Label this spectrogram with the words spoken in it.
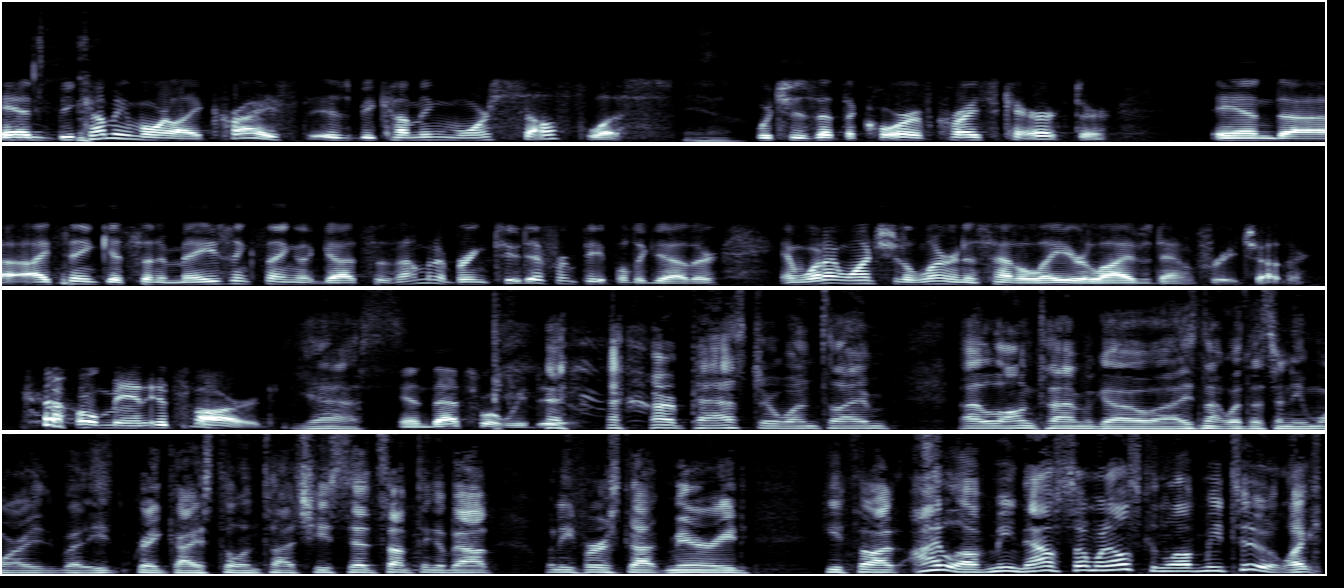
And becoming more like Christ is becoming more selfless, yeah. which is at the core of Christ's character. And uh, I think it's an amazing thing that God says, I'm going to bring two different people together, and what I want you to learn is how to lay your lives down for each other. oh, man, it's hard. Yes. And that's what we do. Our pastor, one time, a long time ago, uh, he's not with us anymore, but he's a great guy, still in touch. He said something about when he first got married, he thought, I love me. Now someone else can love me too. Like,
